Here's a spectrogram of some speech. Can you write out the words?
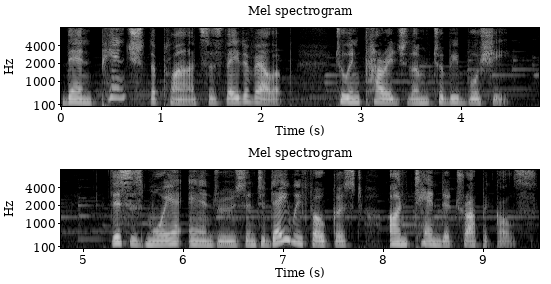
Then pinch the plants as they develop to encourage them to be bushy. This is Moya Andrews, and today we focused on tender tropicals.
